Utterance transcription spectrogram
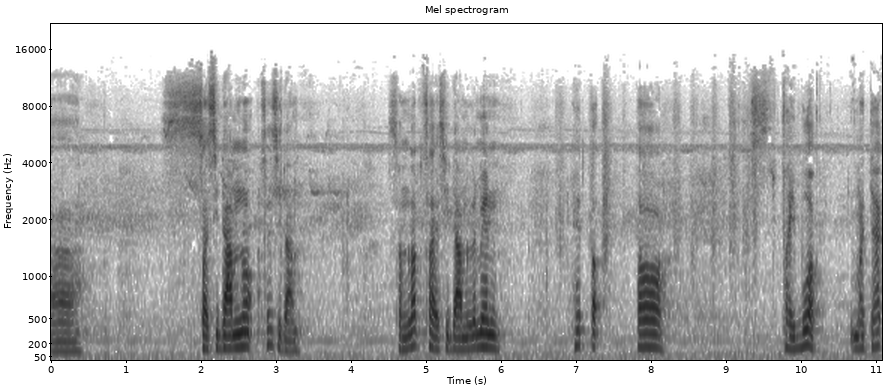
อ่าสายสีดำเนาะเส้นสีดำ สำหรับสายสีดำแล้วแม่นให้ต่อต่อไฟบวกมาจาก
